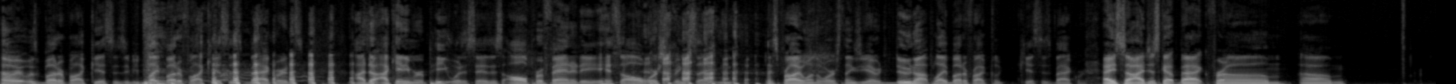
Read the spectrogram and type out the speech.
No, it was butterfly kisses. If you play butterfly kisses backwards, I don't. I can't even repeat what it says. It's all profanity. It's all worshiping Satan. It's probably one of the worst things you ever. Do not play butterfly kisses backwards. Hey, so I just got back from um,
